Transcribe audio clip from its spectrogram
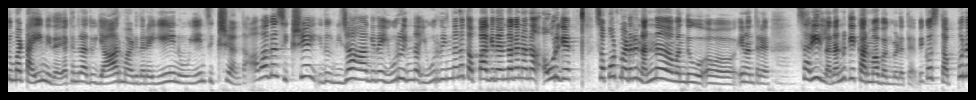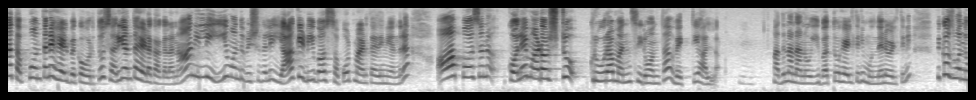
ತುಂಬ ಟೈಮ್ ಇದೆ. ಯಾಕಂದರೆ ಅದು ಯಾರು ಮಾಡಿದ್ದಾರೆ ಏನು ಏನು ಶಿಕ್ಷೆ ಅಂತ. ಆವಾಗ ಶಿಕ್ಷೆ ಇದು ನಿಜ ಆಗಿದೆ, ಇವರಿಂದ, ಇವರಿಂದನೂ ತಪ್ಪಾಗಿದೆ ಅಂದಾಗ ನಾನು ಅವ್ರಿಗೆ ಸಪೋರ್ಟ್ ಮಾಡಿದ್ರೆ ನನ್ನ ಒಂದು ಏನಂತಾರೆ, ಸರಿ ಇಲ್ಲ, ನನಗೆ ಕರ್ಮ ಬಂದ್ಬಿಡುತ್ತೆ. ಬಿಕಾಸ್ ತಪ್ಪುನ ತಪ್ಪು ಅಂತಲೇ ಹೇಳಬೇಕು ಹೊರತು ಸರಿ ಅಂತ ಹೇಳೋಕ್ಕಾಗಲ್ಲ. ನಾನು ಇಲ್ಲಿ ಈ ಒಂದು ವಿಷಯದಲ್ಲಿ ಯಾಕೆ ಡಿ ಬಾಸ್ ಸಪೋರ್ಟ್ ಮಾಡ್ತಾ ಇದ್ದೀನಿ ಅಂದರೆ, ಆ ಪರ್ಸನ್ ಕೊಲೆ ಮಾಡೋಷ್ಟು ಕ್ರೂರ ಮನಸ್ಸಿರುವಂಥ ವ್ಯಕ್ತಿ ಅಲ್ಲ. ಅದನ್ನು ನಾನು ಇವತ್ತು ಹೇಳ್ತೀನಿ, ಮುಂದೆನೂ ಹೇಳ್ತೀನಿ. ಬಿಕಾಸ್ ಒಂದು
